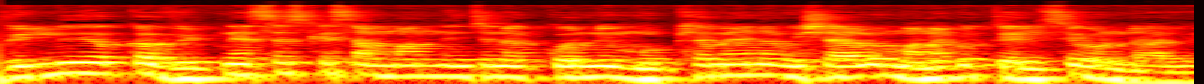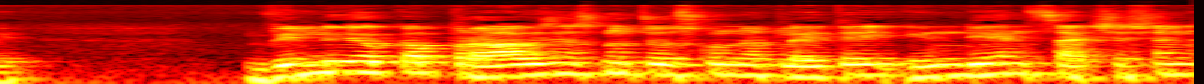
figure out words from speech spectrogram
విల్లు యొక్క విట్నెసెస్కి సంబంధించిన కొన్ని ముఖ్యమైన విషయాలు మనకు తెలిసి ఉండాలి. విల్లు యొక్క ప్రావిజన్స్ను చూసుకున్నట్లయితే ఇండియన్ సక్సెషన్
